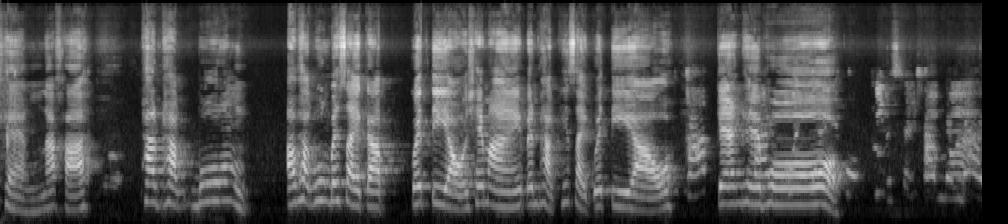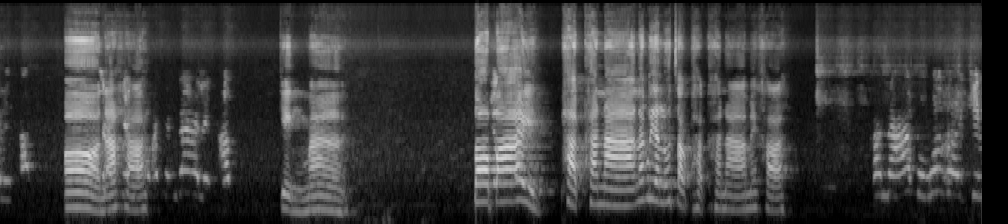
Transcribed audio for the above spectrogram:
แข็งนะคะผัดผักบุ้งเอาผักบุ้งไปใส่กับก๋วยเตี๋ยวใช่ไหมเป็นผักที่ใส่ก๋วยเตี๋ยว แกงเทโพ ที่ใส่ข้าวยังได้เลยครับ เออนะคะยังได้เลยครับเก่งมาก ต่อไปผักคะน้านักเรียนรู้จักผักคะน้าไหมคะคณะผมก็เคยกิน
